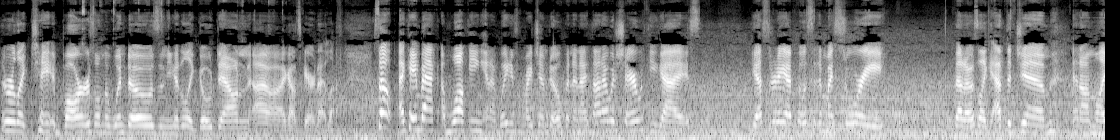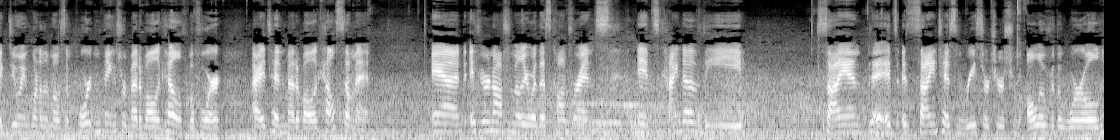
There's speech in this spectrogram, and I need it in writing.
there were like cha- bars on the windows, and you had to like go down. I, I got scared. I left. So I came back. I'm walking, and I'm waiting for my gym to open. And I thought I would share with you guys. Yesterday, I posted in my story that I was like at the gym, and I'm like doing one of the most important things for metabolic health before I attend Metabolic Health Summit. And if you're not familiar with this conference, it's kind of the science it's, it's scientists and researchers from all over the world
